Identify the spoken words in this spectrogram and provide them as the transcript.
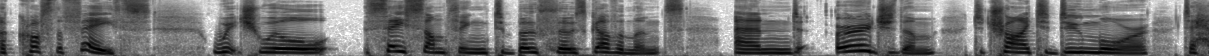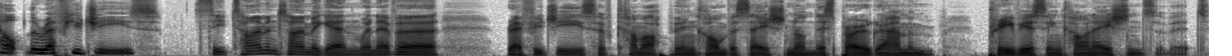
across the faiths which will say something to both those governments and urge them to try to do more to help the refugees. See, time and time again, whenever refugees have come up in conversation on this program and previous incarnations of it,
